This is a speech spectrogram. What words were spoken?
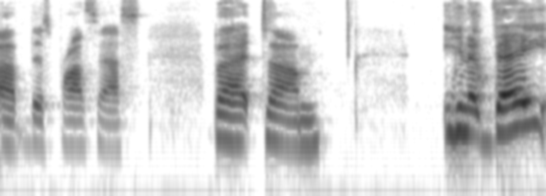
of this process. But um, you know they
